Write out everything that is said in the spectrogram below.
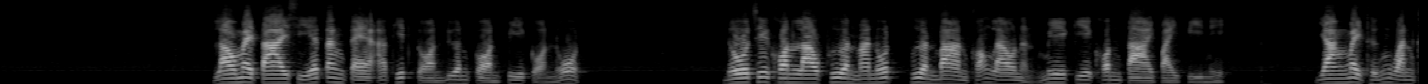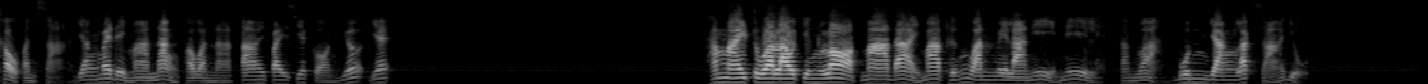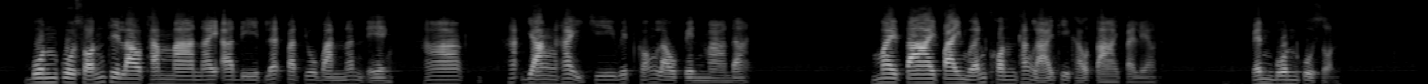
เราไม่ตายเสียตั้งแต่อาทิตย์ก่อนเดือนก่อนปีก่อนโน้ตโดยที่คนเราเพื่อนมนุษย์เพื่อนบ้านของเรานั่นมีกี่คนตายไปปีนี้ ยังไม่ถึงวันเข้าพรรษา ยังไม่ได้มานั่งภาวนาตายไปเสียก่อนเยอะแยะทำไมตัวเราจึงรอดมาได้มาถึงวันเวลานี้นี่แหละท่านว่า บุญยังรักษาอยู่ บุญกุศลที่เราทำมาในอดีตและปัจจุบันนั่นเอง หากยังให้ชีวิตของเราเป็นมาได้ ไม่ตายไปเหมือนคนทั้งหลายที่เขาตายไปแล้ว เป็นบุญกุศล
